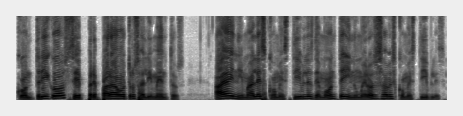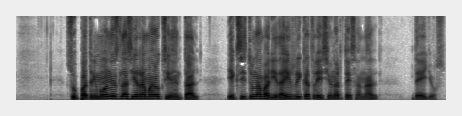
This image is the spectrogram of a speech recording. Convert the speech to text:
Con trigo se prepara otros alimentos. Hay animales comestibles de monte y numerosas aves comestibles. Su patrimonio es la Sierra Madre Occidental y existe una variedad y rica tradición artesanal de ellos.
